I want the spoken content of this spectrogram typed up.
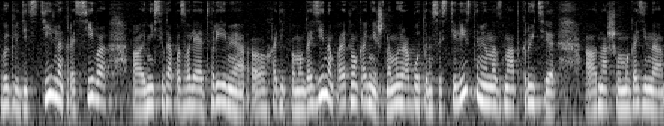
выглядеть стильно, красиво. Э, не всегда позволяет время э, ходить по магазинам, поэтому, конечно, мы работаем со стилистами. У нас на открытие э, нашего магазина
